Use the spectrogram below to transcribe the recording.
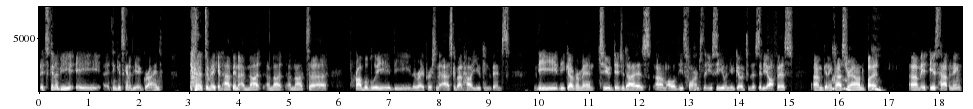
it's going to be a i think it's going to be a grind to make it happen. I'm not i'm not i'm not uh, probably the the right person to ask about how you convince the the government to digitize um, all of these forms that you see when you go to the city office um, getting passed oh. around. But hmm. um, it is happening.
